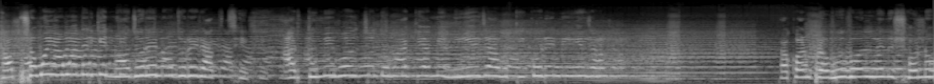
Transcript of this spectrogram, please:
সব সময় আমাদেরকে নজরে নজরে রাখছে, আর তুমি বলছো তোমাকে আমি নিয়ে যাব, কি করে নিয়ে যাব? তখন প্রভু বললেন, শোনো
